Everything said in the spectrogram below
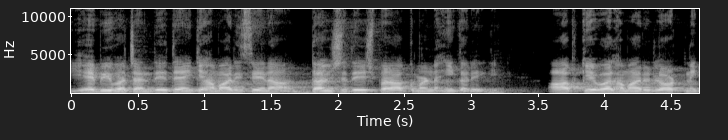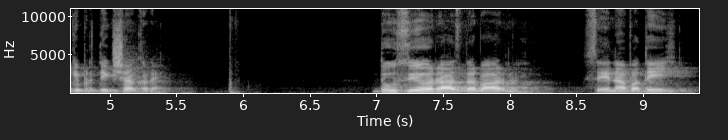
यह भी वचन देते हैं कि हमारी सेना दंश देश पर आक्रमण नहीं करेगी। आप केवल हमारे लौटने की प्रतीक्षा करें। दूसरी ओर राज दरबार में, सेनापति,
